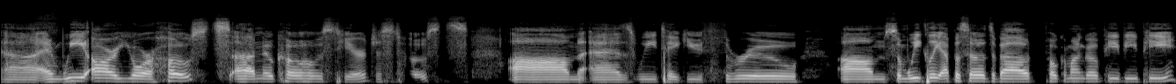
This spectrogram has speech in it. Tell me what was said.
Uh, and we are your hosts. Uh, no co-host here, just hosts. Um, as we take you through um, some weekly episodes about Pokemon Go PvP,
